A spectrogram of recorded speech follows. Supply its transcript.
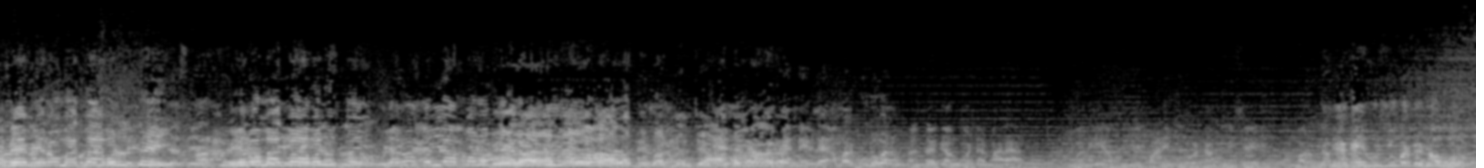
હવે વેરો માગવા આવવાનું જ નહીં. વેરો માગવા આવવાનું જ નહીં. વેરો કોઈ આપવાનો અલગ ડિપાર્ટમેન્ટ છે. અમારે ભોગવવાનું? મારા- પાણી પુરવઠાનો વિષય અમારો તમે કઈ ખુરશી ઉપર બેઠા હો?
